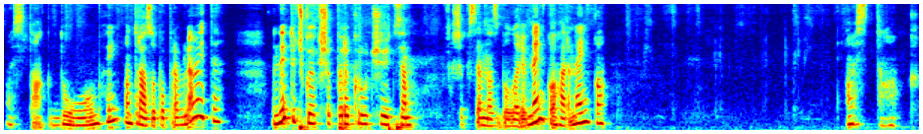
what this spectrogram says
Ось так, довгий. Одразу поправляйте. Ниточку, якщо перекручується, щоб все в нас було рівненько, гарненько. Ось так.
